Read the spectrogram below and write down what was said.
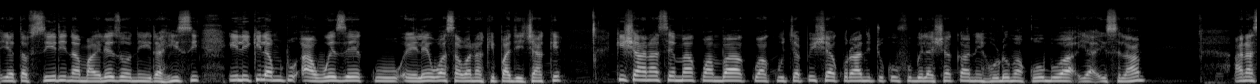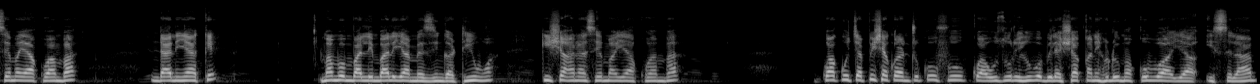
ya tafsiri na maelezo ni rahisi ili kila mtu aweze kuelewa sawa na kipaji chake. Kisha anasema kwamba kwa kuchapisha kurani tukufu bila shaka ni huduma kubwa ya islam. Anasema ya kwamba ndani yake mambo mbalimbali yamezingatiwa. Kisha anasema ya kwamba kwa kuchapisha kurani tukufu kwa uzuri huo bila shaka ni huduma kubwa ya islam.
